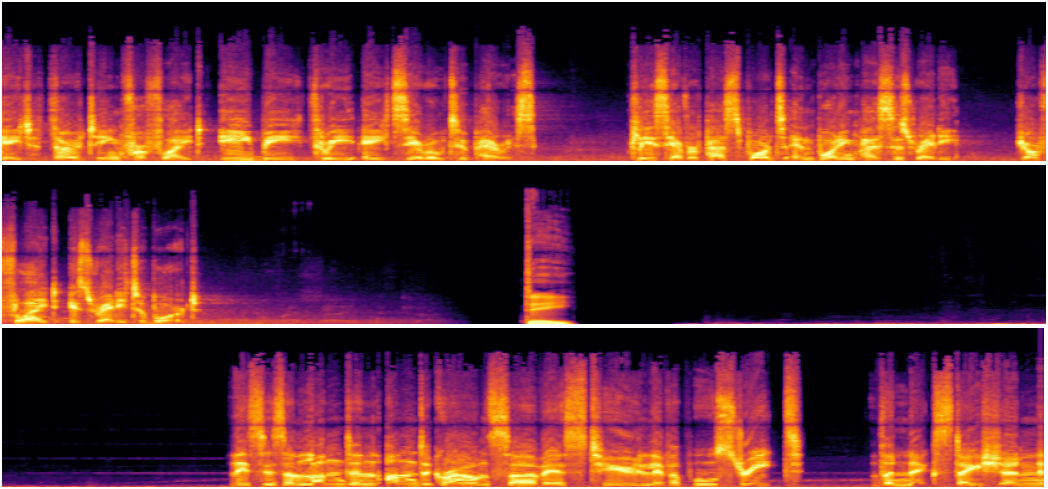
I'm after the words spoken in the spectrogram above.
Gate 13 for flight EB380 to Paris. Please have your passports and boarding passes ready. Your flight is ready to board. D. This is a London Underground service to Liverpool Street. The next station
